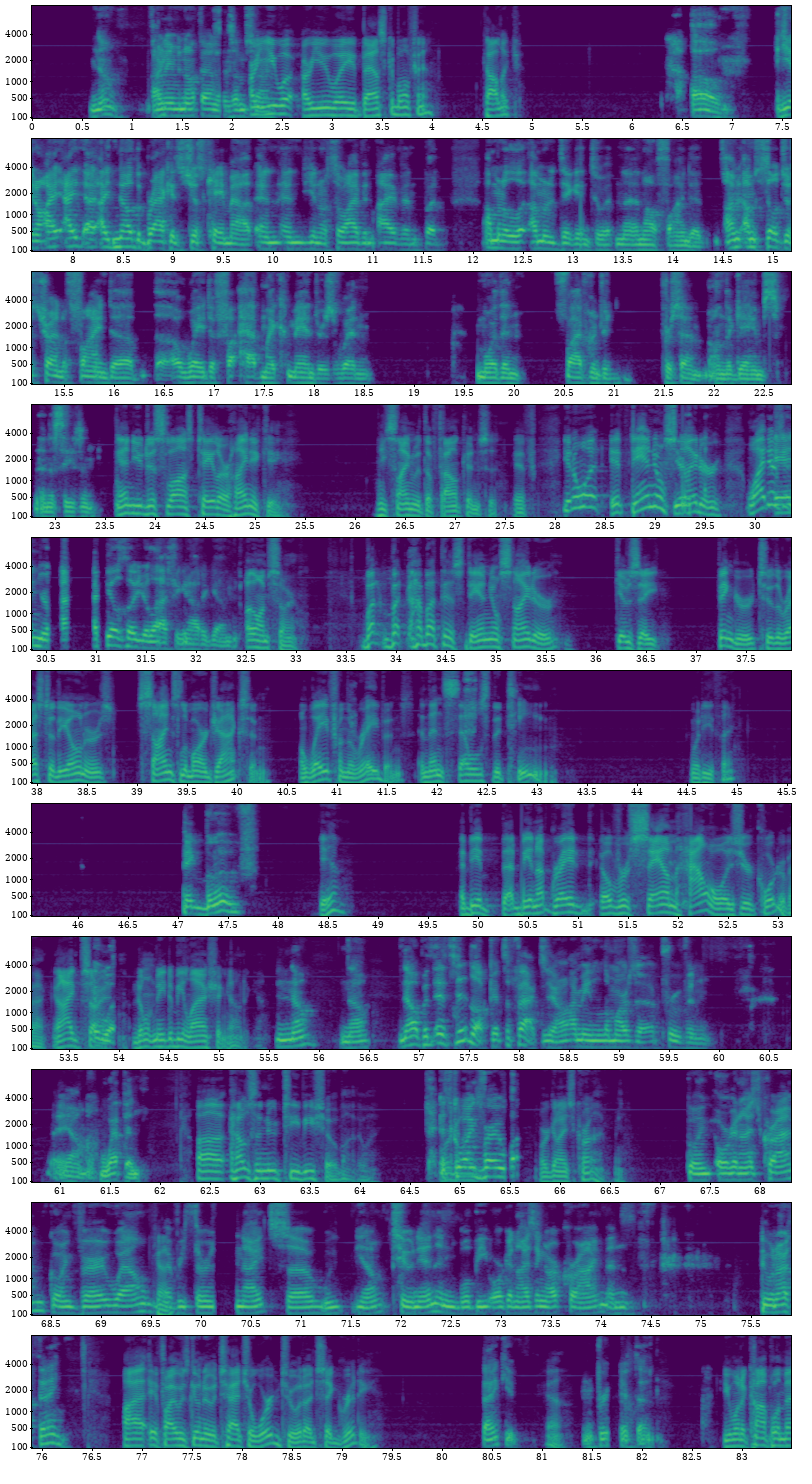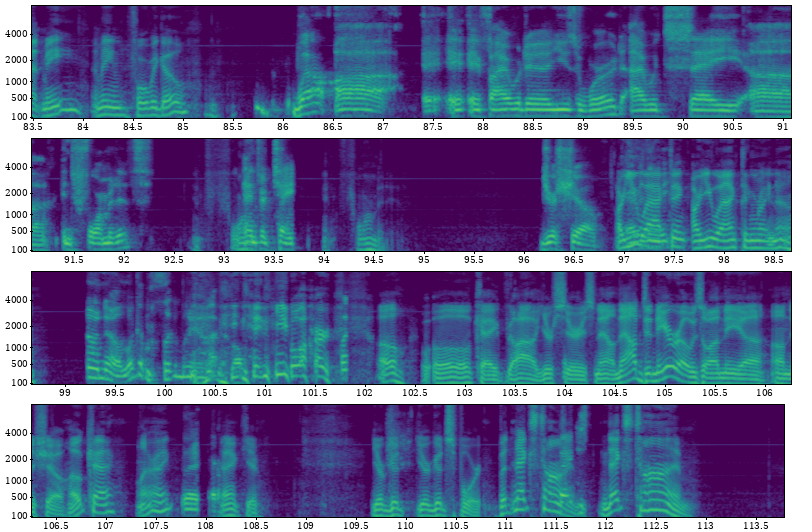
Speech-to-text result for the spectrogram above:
No, I don't even know what that is. I'm sorry. Are you a, are you a basketball fan? College? Oh, you know, I, I I know the brackets just came out, and and you know, so I haven't I haven't, but I'm gonna I'm gonna dig into it and, and I'll find it. I'm I'm still just trying to find a, a way to fi- have my Commanders win more than 500 percent on the games in a season. And you just lost Taylor Heinicke. He signed with the Falcons. If you know what, if Daniel Snyder, why does And it? you're I feel as though you're lashing out again. Oh, I'm sorry, but but how about this? Daniel Snyder gives a finger to the rest of the owners, signs Lamar Jackson away from the Ravens, and then sells the team. What do you think? Big move. Yeah. That'd be, a, that'd be an upgrade over Sam Howell as your quarterback. I'm sorry, don't need to be lashing out again. No, no, no. But it's it. Look, it's a fact. You know, I mean, Lamar's a proven um, weapon. Uh, how's the new TV show, by the way? It's going very well. Organized crime. Going organized crime, going very well. Okay. Every Thursday nights, uh, we you know tune in and we'll be organizing our crime and doing our thing. Uh, if I was going to attach a word to it, I'd say gritty. Thank you. Yeah. Appreciate that. You want to compliment me? I mean, before we go? Well, uh, i- i- if I were to use a word, I would say uh, informative, Inform- entertaining. informative. Your show. Are you Everything that- acting? Are you acting right now? Oh no! Look at look at my eye. you are. Oh, oh, okay. Wow, you're serious now. Now De Niro's on the uh, on the show. Okay, all right. Thank you. You're good. You're a good sport. But next time, next time,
